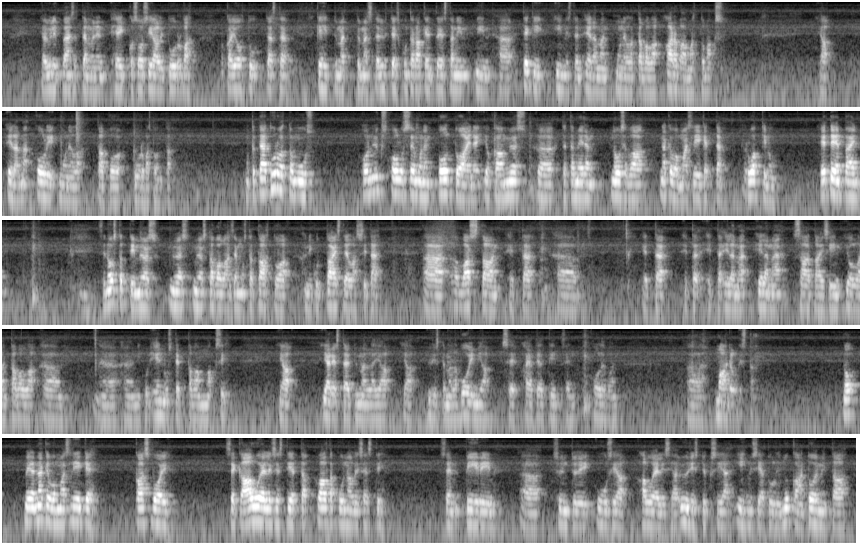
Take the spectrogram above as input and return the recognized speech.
ja ylipäänsä tämmöinen heikko sosiaaliturva, joka johtuu tästä kehittymättömästä yhteiskuntarakenteesta, niin, niin ää, teki ihmisten elämän monella tavalla arvaamattomaksi. Ja elämä oli monella tapoa turvatonta. Mutta tämä turvattomuus on yksi ollut semmoinen polttoaine, joka on myös ö, tätä meidän nousevaa näkövammaisliikettä ruokkinut eteenpäin. Se nostattiin myös, myös, myös tavallaan semmoista tahtoa niin kuin taistella sitä ää, vastaan, että, ää, että, että, että elämä, elämä saataisiin jollain tavalla ää, ää, niin kuin ennustettavammaksi. Ja järjestäytymällä ja, ja yhdistämällä voimia se ajateltiin sen olevan ää, mahdollista. No, meidän näkövammaisliike kasvoi sekä alueellisesti että valtakunnallisesti. Sen piiriin ää, syntyi uusia alueellisia yhdistyksiä, ihmisiä tuli mukaan toimintaa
